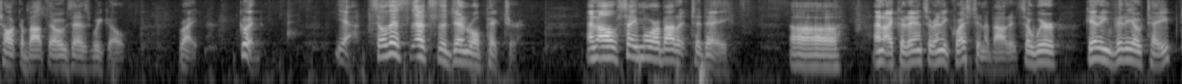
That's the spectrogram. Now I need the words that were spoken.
talk about those as we go. Right. Good. Yeah. So this, that's the general picture. And I'll say more about it today. Uh, and I could answer any question about it. So we're getting videotaped.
